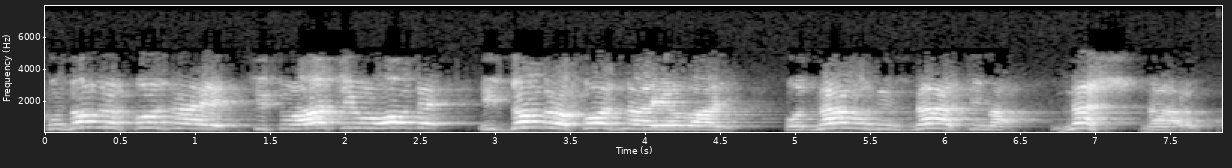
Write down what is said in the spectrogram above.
ko dobro poznaje situaciju ovde i dobro poznaje ovaj pod navodnim znacima naš narod.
